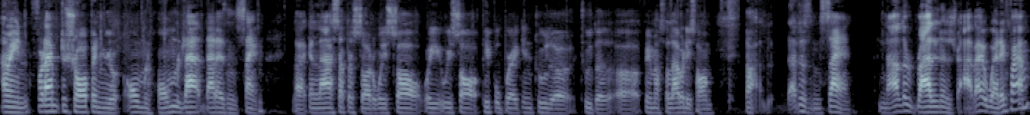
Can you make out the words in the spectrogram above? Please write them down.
I mean, for them to show up in your own home, that that is insane. Like in last episode, we saw we, we saw people break into the to the uh, female celebrity's home. That that is insane. Now they're riding his driveway, waiting for him.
